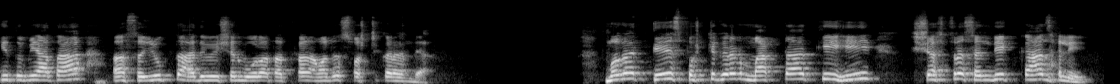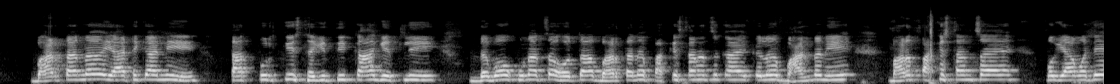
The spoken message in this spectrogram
की तुम्ही आता संयुक्त अधिवेशन बोला तात्काळ आम्हाला स्पष्टीकरण द्या. मग ते स्पष्टीकरण मागतात की ही शस्त्रसंधी का झाली? भारतानं या ठिकाणी तात्पुरती स्थगिती का घेतली? दबाव कुणाचा होता? भारतानं पाकिस्तानाचं काय केलं? भांडण हे भारत पाकिस्तानचं आहे. मग यामध्ये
